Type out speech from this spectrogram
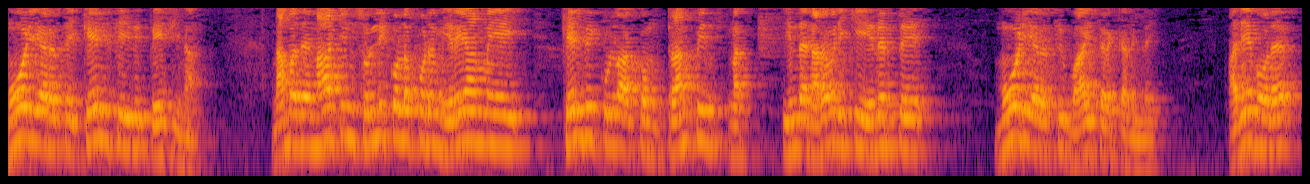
மோடி அரசை கேலி செய்து பேசினார். நமது நாட்டின் சொல்லிக் கொள்ளப்படும் இறையாண்மையை கேள்விக்குள்ளாக்கும் ட்ரம்பின் ந- இந்த நடவடிக்கையை எதிர்த்து மோடி அரசு வாய் திறக்கவில்லை. அதேபோல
